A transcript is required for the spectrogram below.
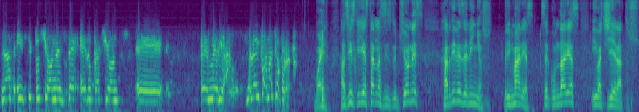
las instituciones de educación eh, media. La información por Bueno, así es que ya están las inscripciones, jardines de niños, primarias, secundarias y bachilleratos.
